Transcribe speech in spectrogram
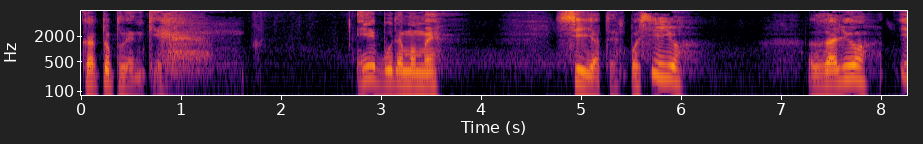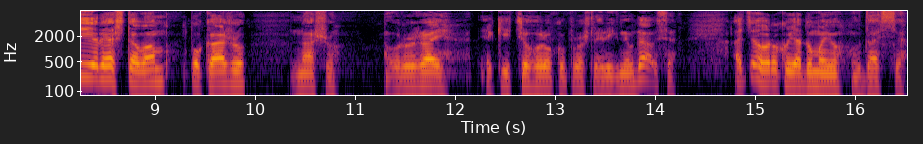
картоплинки. І будемо ми сіяти. Посію, залю і решта вам покажу нашу урожай, який цього року прошлий рік не вдався. А цього року, я думаю, вдасться.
